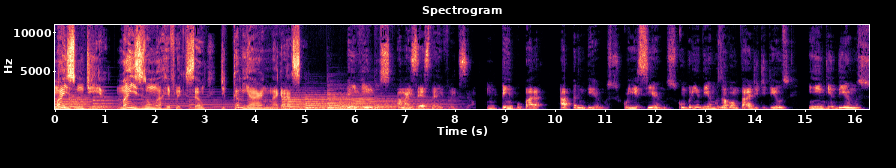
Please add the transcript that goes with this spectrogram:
Mais um dia, mais uma reflexão de caminhar na graça. Bem-vindos a mais esta reflexão. Um tempo para aprendermos, conhecermos, compreendermos a vontade de Deus e entendermos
